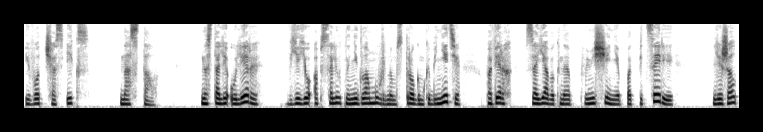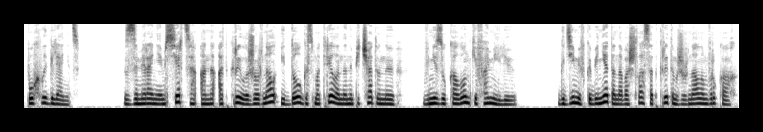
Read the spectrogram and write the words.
И вот час икс настал. На столе у Леры, в ее абсолютно негламурном строгом кабинете, поверх заявок на помещение под пиццерией, лежал пухлый глянец. С замиранием сердца она открыла журнал и долго смотрела на напечатанную внизу колонки фамилию. К Диме в кабинет она вошла с открытым журналом в руках.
